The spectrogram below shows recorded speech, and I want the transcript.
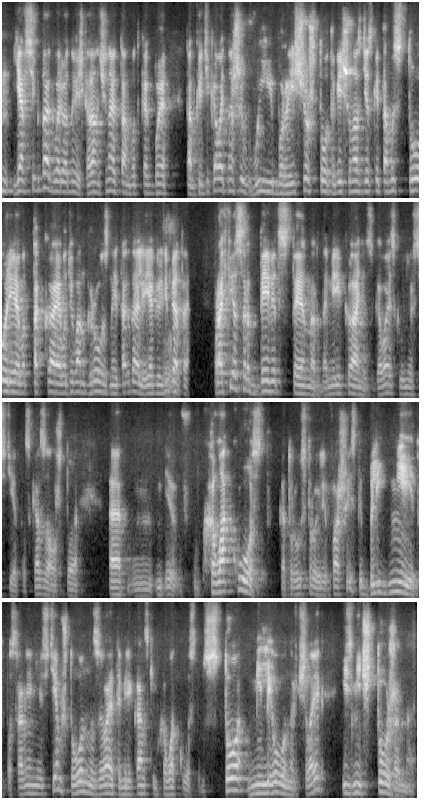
я всегда говорю одну вещь, когда начинают там вот как бы там критиковать наши выборы, еще что-то, говорить, что у нас, дескать, там история вот такая, вот Иван Грозный и так далее. Я говорю, ребята, профессор Дэвид Стэннерд, американец Гавайского университета, сказал, что э, Холокост, который устроили фашисты, бледнеет по сравнению с тем, что он называет американским Холокостом. 100 миллионов человек изничтожено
